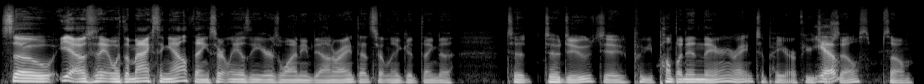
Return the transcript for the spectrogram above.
so yeah, I was saying with the maxing out thing, certainly as the year is winding down, right? That's certainly a good thing to to to do to be pumping in there, right, to pay our future Yep. selves. So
